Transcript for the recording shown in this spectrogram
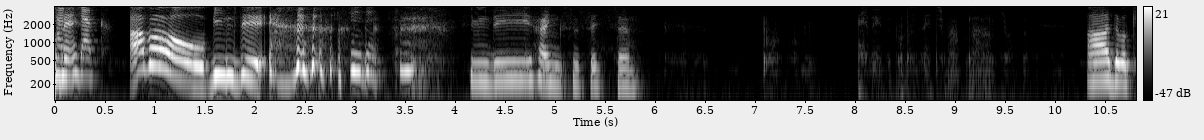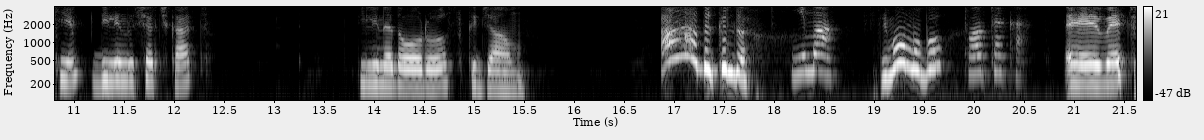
Ne? Çak. Abo bildi. Şimdi hangisini seçsem? Bu. Evet bunu seçmem lazım. Aa, Hadi bakayım. Dilini dışarı çıkart. Diline doğru sıkacağım. Aa döküldü. Limon. Limon mu bu? Portakal. Evet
